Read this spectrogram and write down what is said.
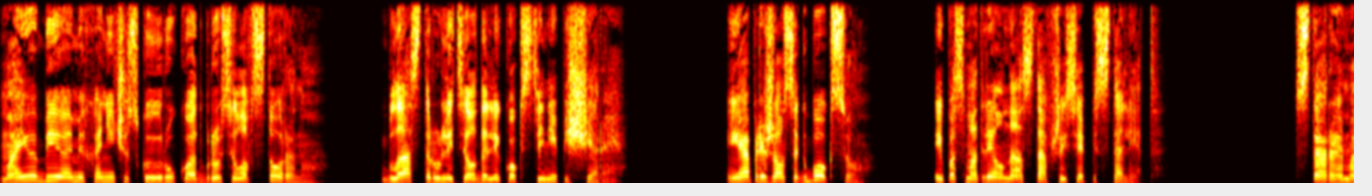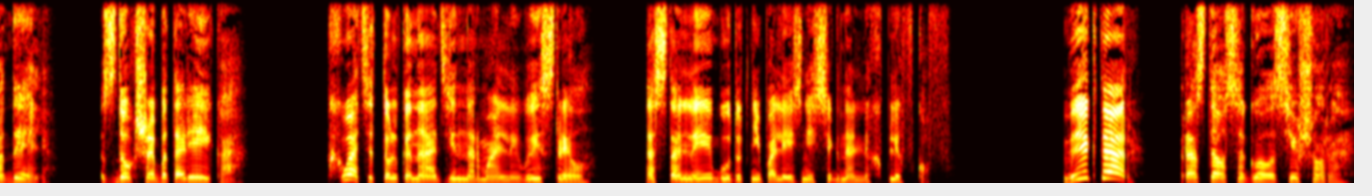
Мою биомеханическую руку отбросило в сторону. Бластер улетел далеко к стене пещеры. Я прижался к боксу и посмотрел на оставшийся пистолет. Старая модель, сдохшая батарейка. Хватит только на один нормальный выстрел, остальные будут не полезнее сигнальных плевков. «Виктор!» — раздался голос Ешора.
